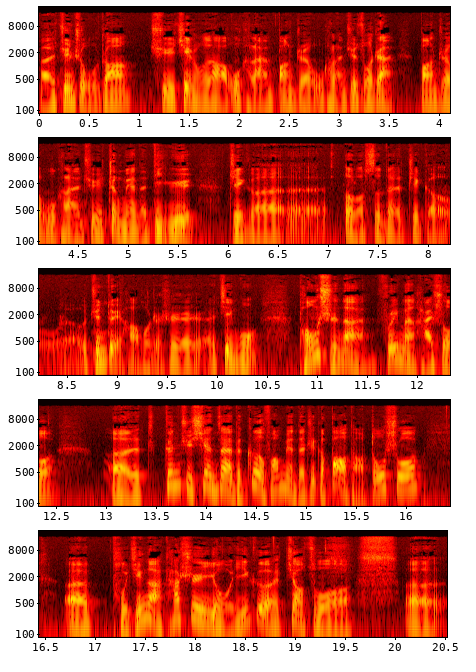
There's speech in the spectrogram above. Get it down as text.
呃军事武装去进入到乌克兰，帮着乌克兰去作战，帮着乌克兰去正面的抵御这个俄罗斯的这个军队哈，或者是进攻。同时呢，Freeman 还说，呃，根据现在的各方面的这个报道，都说，呃，普京啊，他是有一个叫做呃。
